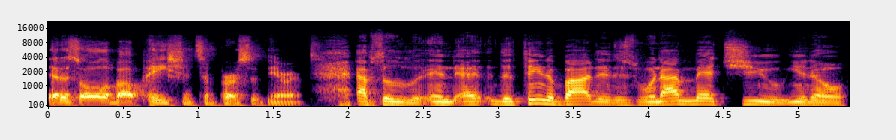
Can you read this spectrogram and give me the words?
that it's all about patience and perseverance. Absolutely. And uh, the thing about it is, when I met you, you know,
